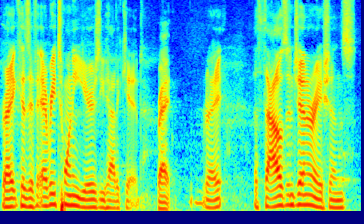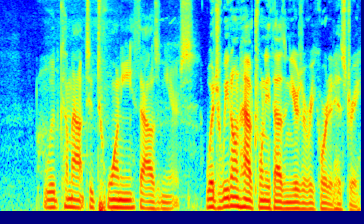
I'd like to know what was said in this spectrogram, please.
right? Because if every twenty years you had a kid, Right. right, a thousand generations would come out to twenty thousand years. Which we don't have 20,000 years of recorded history.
